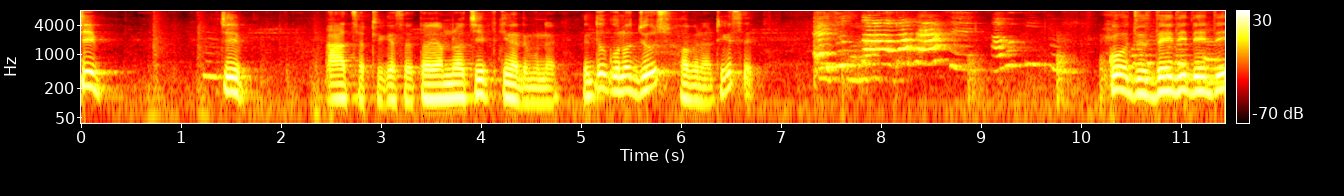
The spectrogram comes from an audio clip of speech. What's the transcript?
চিপ চিপ চিপ আচ্ছা ঠিক আছে। তাই আমরা চিপ কিনা দেবো না। কিন্তু কোনো জুস হবে না ঠিক আছে? কো জুস দেই দি দেই দি।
